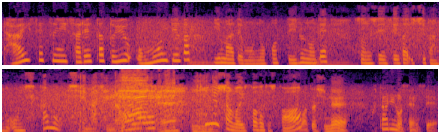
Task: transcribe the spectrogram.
大切にされたという思い出がうん。今でも残っているのでうんその先生が一番の恩師かもしれませんね。なるほどね。トニーさんはいかがですか？私ね2人の先生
